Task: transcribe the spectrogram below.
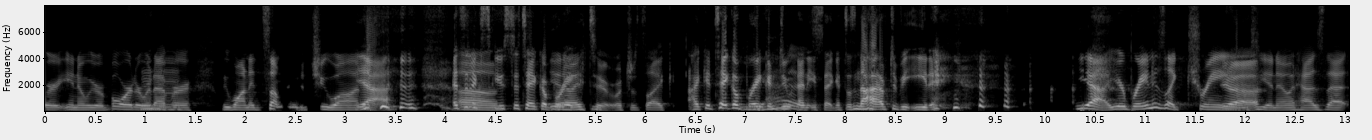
or you know we were bored or mm-hmm. whatever. Mm-hmm. We wanted something to chew on. Yeah, it's an um, excuse to take a break you know, too, which is like I could take a break yes. and do anything. It does not have to be eating. yeah, your brain is like trained. Yeah. You know, it has that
